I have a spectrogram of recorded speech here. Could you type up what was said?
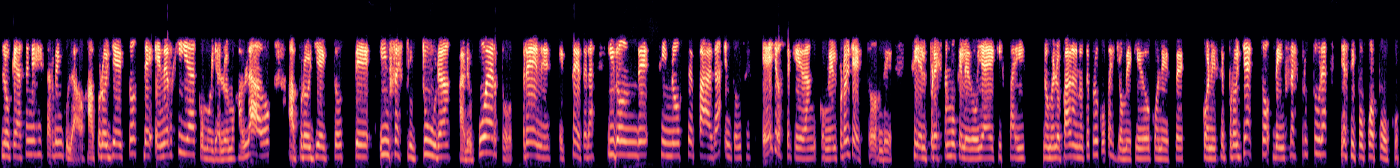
lo que hacen es estar vinculados a proyectos de energía, como ya lo hemos hablado, a proyectos de infraestructura, aeropuertos, trenes, etcétera, y donde si no se paga, entonces ellos se quedan con el proyecto, donde si el préstamo que le doy a X país no me lo pagan, no te preocupes, yo me quedo con ese con ese proyecto de infraestructura y así poco a poco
